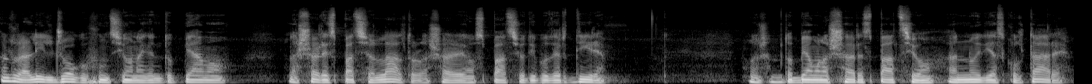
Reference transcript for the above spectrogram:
Allora lì il gioco funziona che dobbiamo lasciare spazio all'altro, lasciare lo spazio di poter dire, dobbiamo lasciare spazio a noi di ascoltare,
